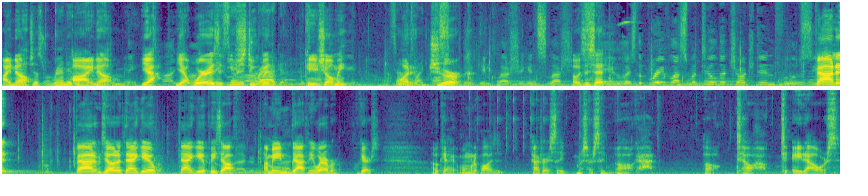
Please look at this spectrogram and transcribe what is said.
I know. You just rented a I room know. from me. Yeah, yeah. Where is it, you stupid? dragon. Can you show me? Sounds What a like jerk. Then came clashing and slashing Oh, is this it? steel As the brave lass Matilda charged in full of zeal. Found it. Found it, Matilda. Thank you. Thank you. Peace off. I mean, Daphne, whatever. Who cares? Okay, I'm gonna pause it. After I sleep, I'm gonna start sleeping. Oh, God. Oh, t- oh, t- eight hours.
